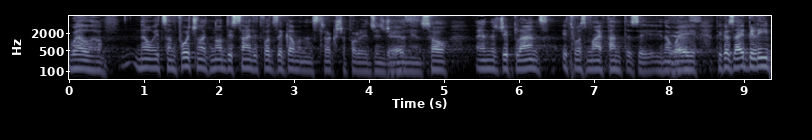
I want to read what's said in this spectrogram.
Well, uh, no, it's unfortunately not decided what's the governance structure for Energy yes. Union. So energy plans, it was my fantasy in a yes. way, because I believe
